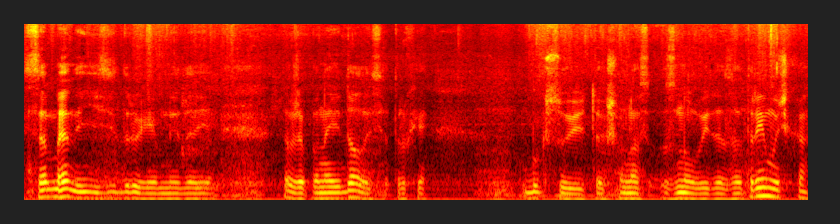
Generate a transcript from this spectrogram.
Саме не їсть і другим не дає. Та Вже понаїдалися, трохи буксують. Так що у нас знову йде затримочка.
